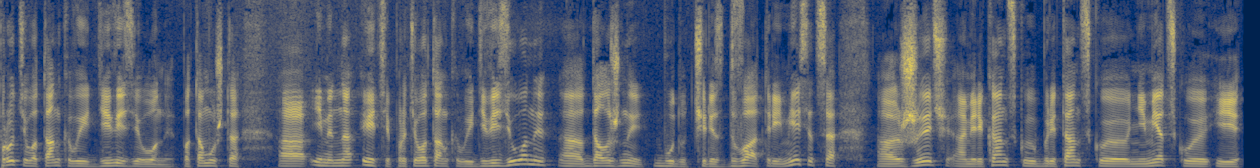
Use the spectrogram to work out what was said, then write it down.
противотанковые дивизионы, потому что а, именно эти противотанковые дивизионы должны будут через 2-3 месяца сжечь американскую, британскую, немецкую и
